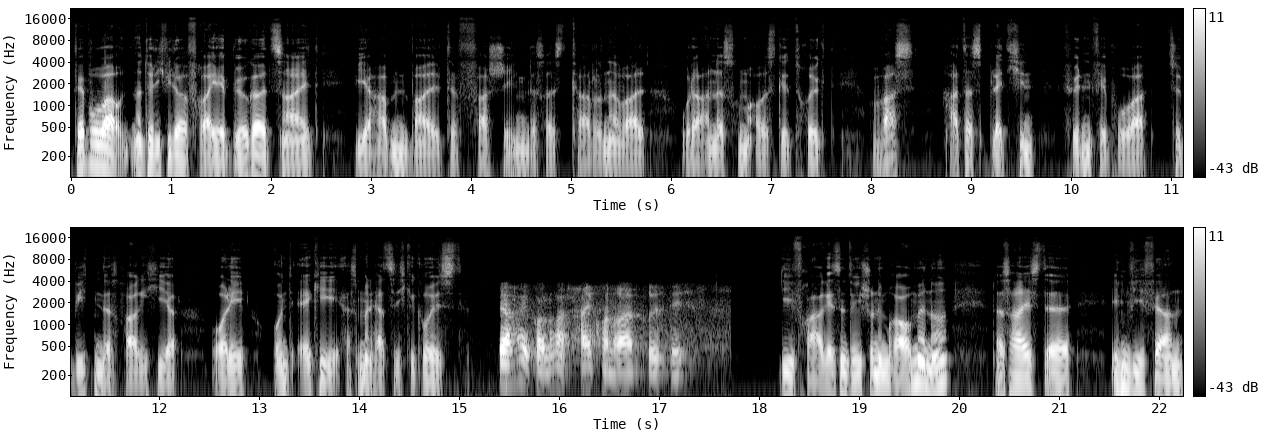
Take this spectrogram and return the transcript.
Februar und natürlich wieder freie Bürgerzeit. Wir haben bald Fasching, das heißt Karneval oder andersrum ausgedrückt. Was hat das Blättchen für den Februar zu bieten? Das frage ich hier Olli und Ecki. Erstmal herzlich gegrüßt. Ja, hi Konrad. Hi Konrad, grüß dich. Die Frage ist natürlich schon im Raume, ne? Das heißt, äh, inwiefern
